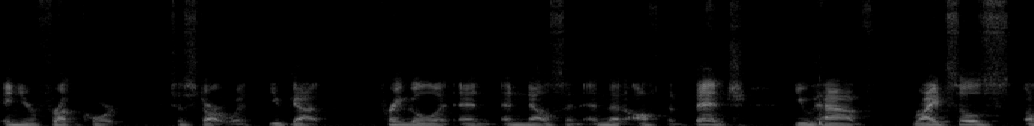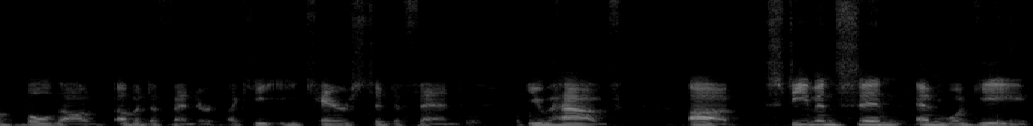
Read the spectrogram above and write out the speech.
in your front court to start with. You've got Pringle and, and, and Nelson, and then off the bench you have Wrightsell's a bulldog of a defender. Like he he cares to defend. You have uh, Stevenson and Wague,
